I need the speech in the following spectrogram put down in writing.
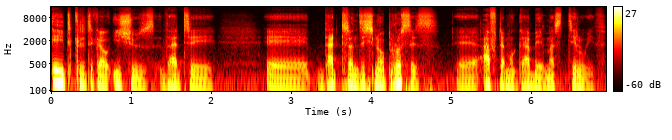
eight critical issues that uh, uh, that transitional process uh, after Mugabe must deal with.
